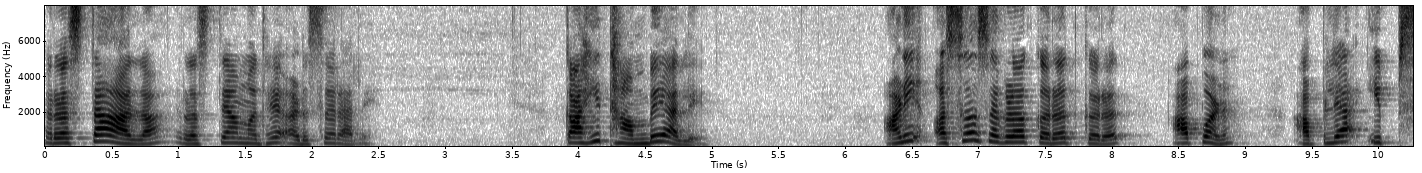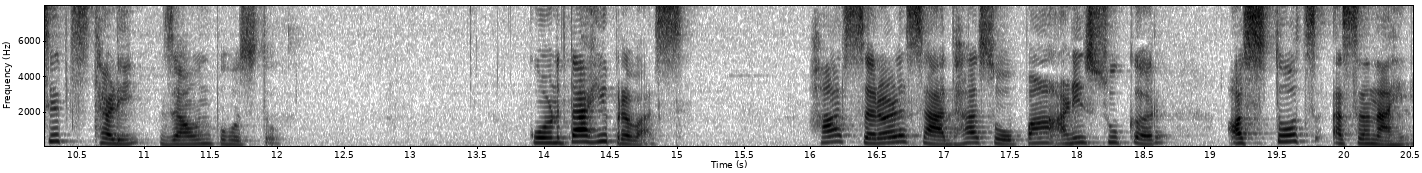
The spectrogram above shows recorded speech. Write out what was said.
रस्ता आला रस्त्यामध्ये अडसर आले. काही थांबे आले. आणि असं सगळं करत करत आपण आपल्या इप्सित स्थळी जाऊन पोहोचतो. कोणताही प्रवास हा सरळ साधा सोपा आणि सुकर असतोच असं नाही.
